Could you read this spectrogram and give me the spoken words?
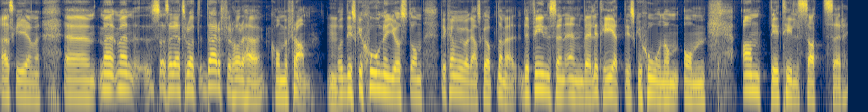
jag ska ge mig. Eh, men men så, alltså, jag tror att därför har det här kommit fram. Och diskussionen just om, det kan vi vara ganska öppna med, det finns en, en väldigt het diskussion om, om antitillsatser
